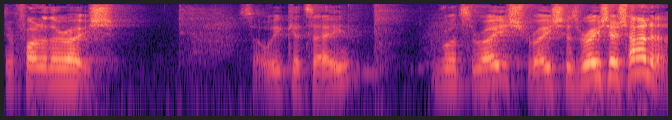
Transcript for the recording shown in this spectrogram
in front of the roish. So we could say, what's roish? Roish is Rosh Hashanah.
